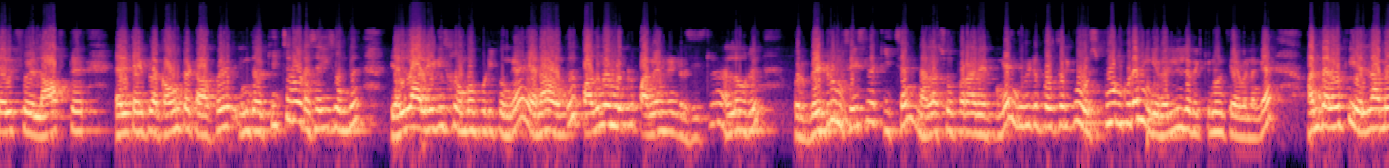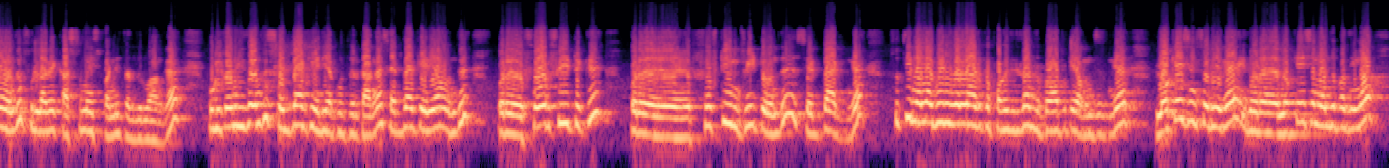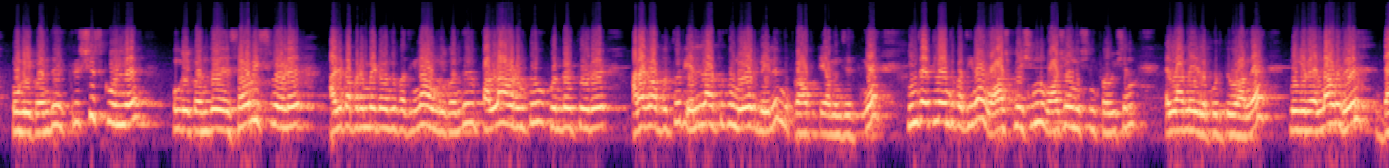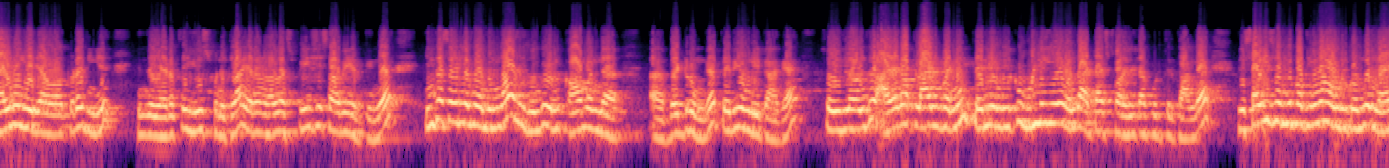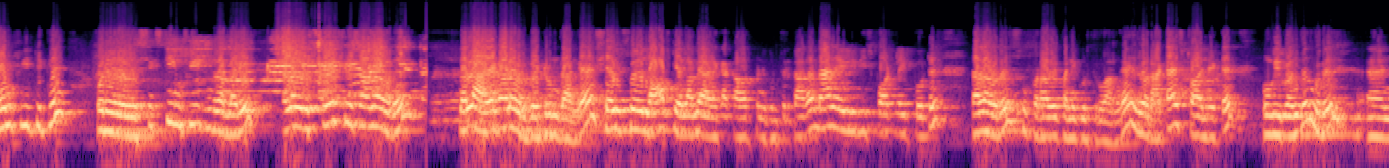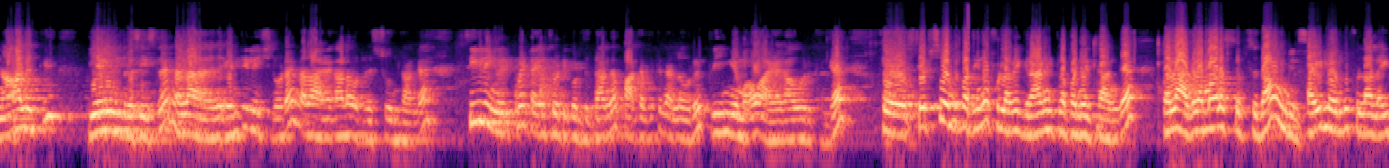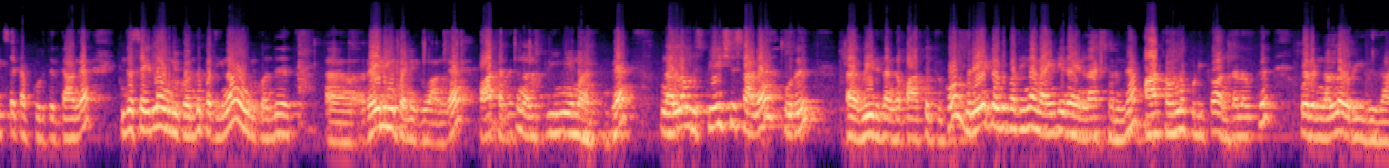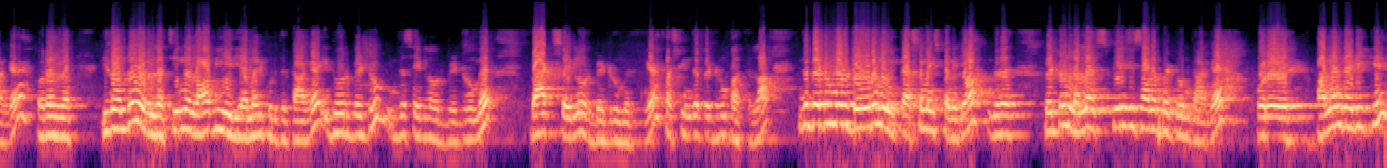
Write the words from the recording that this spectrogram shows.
ஷெல்ஃப் லாஃப்ட் எல் டைப்ல கவுண்டர் டாப் இந்த கிச்சனோட சைஸ் வந்து எல்லா லேடிஸ்க்கும் ரொம்ப பிடிக்குங்க. ஏன்னா வந்து பதினொன்றுக்கு பன்னெண்டுன்ற சைஸ்ல நல்ல ஒரு ஒரு பெட்ரூம் சைஸ்ல கிச்சன் நல்லா சூப்பராகவே இருக்குங்க. இந்த வீட்டை பொறுத்த வரைக்கும் ஒரு ஸ்பூன் கூட நீங்க வெளியில வைக்கணும்னு தேவையில்லைங்க. அந்த அளவுக்கு எல்லாமே வந்து ஃபுல்லாவே கஸ்டமைஸ் பண்ணி தந்துருவாங்க. உங்களுக்கு வந்து இது வந்து செட் பேக் ஏரியா கொடுத்துருக்காங்க. செட் பேக் ஏரியா வந்து ஒரு ஃபோர் ஃபீட்டுக்கு ஒரு ஃபிஃப்டீன் ஃபீட் வந்து செட் பேக்குங்க சுத்தி நல்லா வீடுகள்லாம் இருக்க பகுதியில் தான் இந்த ப்ராப்பர்ட்டி அமைஞ்சிருக்குங்க. லொகேஷன் சொல்லியிருக்கேன் இதோட லொகேஷன் வந்து பாத்தீங்கன்னா உங்களுக்கு வந்து கிறிஸ்டி ஸ்கூல்ல உங்களுக்கு வந்து சர்வீஸ் ரோடு அதுக்கப்புறமேட்டு வந்து பாத்தீங்கன்னா உங்களுக்கு வந்து பல்லாவரம் டு குன்றத்தூர் அனகாபுத்தூர் எல்லாத்துக்கும் நியர்பைல இந்த ப்ராப்பர்ட்டி அமைஞ்சிருக்குங்க. இந்த இடத்துல வந்து பாத்தீங்கன்னா wash machine washing machine provision எல்லாமே இதில் கொடுத்துருவாங்க. நீங்க வேணா ஒரு டைனிங் ஏரியாவா கூட நீங்க இந்த இடத்த யூஸ் பண்ணிக்கலாம். ஏன்னா நல்லா ஸ்பேஷியஸாவே இருக்குங்க. இந்த சைட்ல இருந்து வந்தீங்கன்னா இது வந்து ஒரு காமன் பெட்ரூம்ங்க பெரியவங்களுக்காக. ஸோ இதுல வந்து அழகா பிளான் பண்ணி பெரியவங்களுக்கு உள்ளேயே வந்து அட்டாச் டாய்லெட்டா கொடுத்துருக்காங்க. இது சைஸ் வந்து பாத்தீங்கன்னா உங்களுக்கு வந்து நைன் ஃபீட்டுக்கு ஒரு சிக்ஸ்டீன் ஃபீட்ன்ற மாதிரி. நல்ல ஒரு ஸ்பேசியஸான ஒரு நல்ல அழகான ஒரு பெட்ரூம் தாங்க. ஷெல்ஃப் லாஃப்ட் எல்லாமே அழகா கவர் பண்ணி கொடுத்துருக்காங்க. மேலே எல்இடி ஸ்பாட் லைட் போட்டு நல்லா ஒரு சூப்பராகவே பண்ணி கொடுத்துருவாங்க. இது ஒரு அட்டாச் டாய்லெட்டு உங்களுக்கு வந்து ஒரு அஹ், நாலுக்கு ஏழுன்ற சைஸ்ல நல்லா வென்டிலேஷனோட நல்லா அழகான ஒரு ரெஸ்ட் ரூம் தாங்க சீலிங் வரைக்குமே டைல்ஸ் ஒட்டி கொடுத்துருக்காங்க பார்க்கறதுக்கு நல்ல ஒரு ப்ரீமியமாகவும் அழகாகவும் இருக்குங்க. ஸோ ஸ்டெப்ஸ் வந்து பார்த்தீங்கன்னா ஃபுல்லாகவே கிரானைட்ல பண்ணியிருக்காங்க. நல்ல அகலமான ஸ்டெப்ஸ் தான். உங்களுக்கு சைடில் வந்து ஃபுல்லாக லைட் செட்டப் கொடுத்துருக்காங்க. இந்த சைடில் உங்களுக்கு வந்து பார்த்தீங்கன்னா உங்களுக்கு வந்து ரெயிலிங் பண்ணிக்குவாங்க. பார்க்கறதுக்கு நல்ல ப்ரீமியமாக இருக்குங்க. நல்ல ஒரு ஸ்பேஷியஸான ஒரு வீடு தாங்க பார்த்துட்டு இருக்கோம் ரேட் வந்து பார்த்தீங்கன்னா நைன்டி நைன் லேக்ஸ் வருங்க. பார்த்தவொன்னே பிடிக்கும். அந்த அளவுக்கு ஒரு நல்ல ஒரு இது தாங்க. ஒரு இது வந்து ஒரு சின்ன லாபி ஏரியா மாதிரி கொடுத்துருக்காங்க. இது ஒரு பெட்ரூம் இந்த சைடில் ஒரு பெட்ரூம் பேக் சைடில் ஒரு பெட்ரூம் இருக்குங்க. ஃபர்ஸ்ட் இந்த பெட்ரூம் பார்த்துடலாம். இந்த பெட்ரூமோட டோரும் நீங்கள் கஸ்டமைஸ் பண்ணிக்கலாம். இந்த பெட்ரூம் நல்ல ஸ்பேசியஸான பெட்ரூம் தாங்க. ஒரு பன்னெண்டு அடிக்கு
